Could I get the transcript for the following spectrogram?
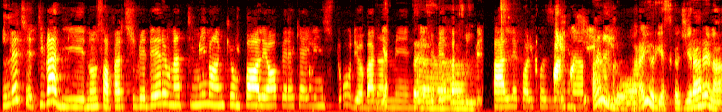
Invece ti va di, non so, farci vedere un attimino anche un po' le opere che hai lì in studio, banalmente. Yes. Vedo palle qualcosina. Allora, io riesco a girare la...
